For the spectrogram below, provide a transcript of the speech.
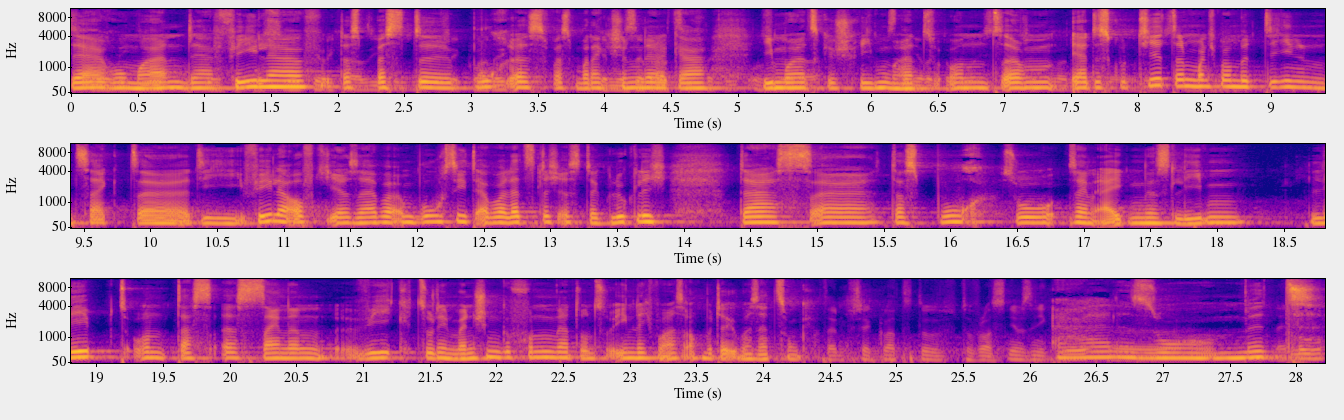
der Roman Der Fehler das beste Buch ist, was Marek Schindelka jemals geschrieben hat. Und ähm, er diskutiert dann manchmal mit denen und zeigt äh, die Fehler auf, die er selber im Buch sieht, aber letztlich ist er glücklich, dass äh, das Buch so sein eigenes Leben lebt und dass es seinen Weg zu den Menschen gefunden hat und so ähnlich war es auch mit der Übersetzung. Also mit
